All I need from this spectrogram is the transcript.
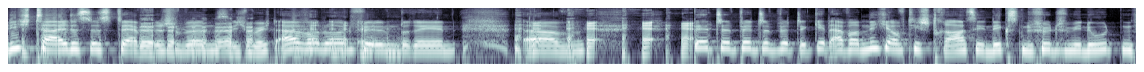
nicht Teil des Establishments, ich möchte einfach nur einen Film drehen. Ähm, bitte, bitte, bitte, geht einfach nicht auf die Straße die nächsten fünf Minuten,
